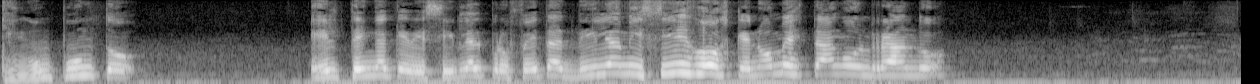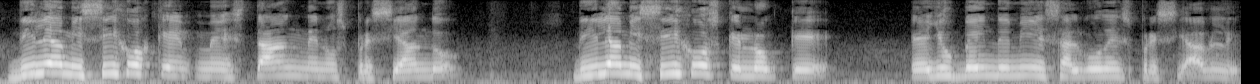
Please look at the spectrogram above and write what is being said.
que en un punto él tenga que decirle al profeta, dile a mis hijos que no me están honrando, dile a mis hijos que me están menospreciando, dile a mis hijos que lo que ellos ven de mí es algo despreciable.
